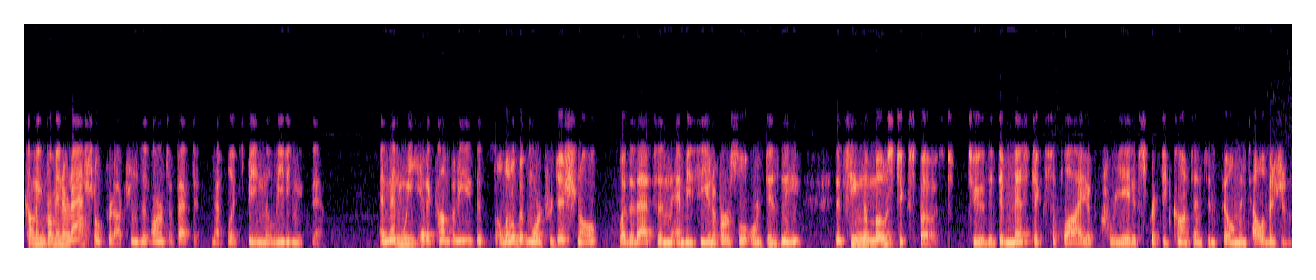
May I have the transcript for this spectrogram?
coming from international productions that aren't affected, Netflix being the leading example. And then we hit a company that's a little bit more traditional whether that's an NBC Universal or Disney, that seem the most exposed to the domestic supply of creative scripted content in film and television.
